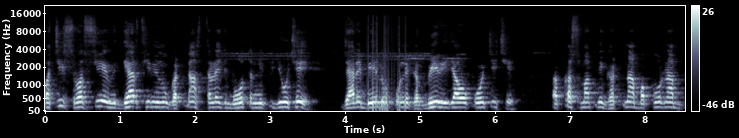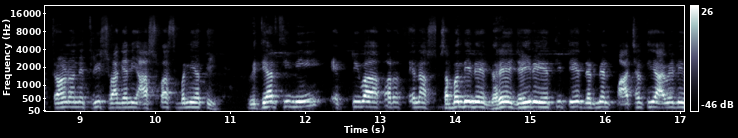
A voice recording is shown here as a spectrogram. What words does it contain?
પચીસ વર્ષીય વિદ્યાર્થીનીનું ઘટના સ્થળે જ મોત નીપજ્યું છે, જ્યારે બે લોકોને ગંભીર ઈજાઓ પહોંચી છે. અકસ્માતની ઘટના બપોરના ત્રણ અને ત્રીસ વાગ્યાની આસપાસ બની હતી. વિદ્યાર્થીની એક્ટિવા પર તેના સંબંધીને ઘરે જઈ રહી હતી, તે દરમિયાન પાછળથી આવેલી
